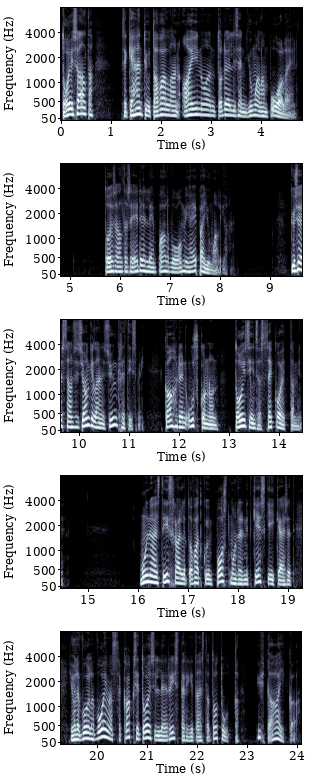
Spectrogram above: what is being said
Toisaalta se kääntyy tavallaan ainoan todellisen Jumalan puoleen. Toisaalta se edelleen palvoo omia epäjumaliaan. Kyseessä on siis jonkinlainen synkretismi, kahden uskonnon toisiinsa sekoittaminen. Muinaiset Israelit ovat kuin postmodernit keski-ikäiset, joille voi olla voimassa kaksi toisilleen ristiriitaista totuutta yhtä aikaa.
